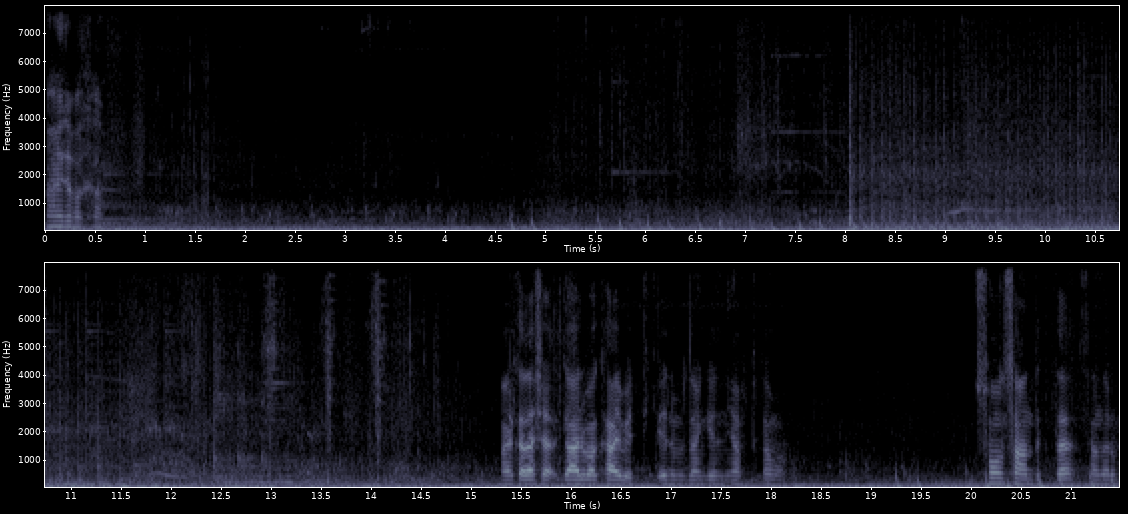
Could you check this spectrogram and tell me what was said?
Haydi bakalım. Arkadaşlar galiba kaybettik. Elimizden geleni yaptık ama son sandıkta sanırım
